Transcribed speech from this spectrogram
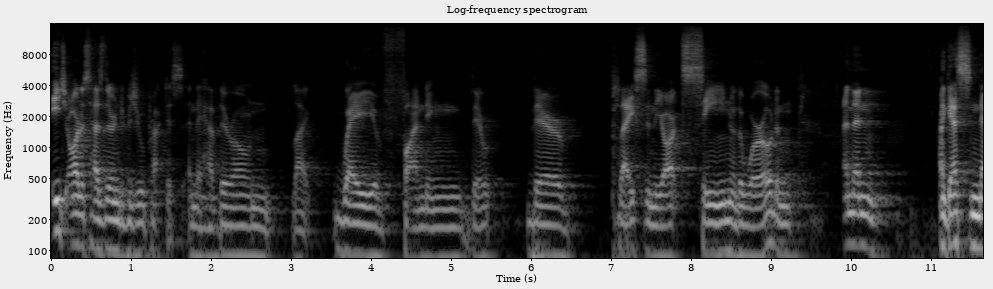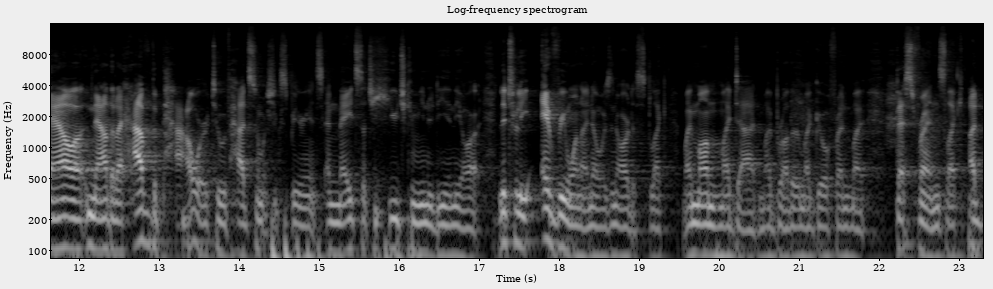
each artist has their individual practice and they have their own like way of finding their their place in the art scene of the world. And and then I guess now now that I have the power to have had so much experience and made such a huge community in the art, literally everyone I know is an artist. Like my mom, my dad, my brother, my girlfriend, my best friends. Like I,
